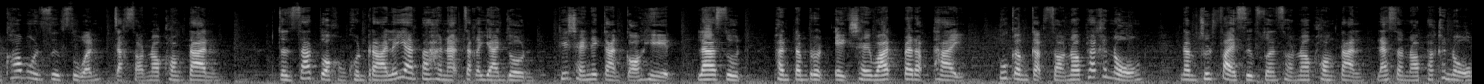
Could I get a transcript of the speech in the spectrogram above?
ำข้อมูลสืบสวนจากสอนอคลองตัน จนทราบตัวของคนร้ายและยานพาหนะจักรยานยนต์ที่ใช้ในการก่อเหตุ ล่าสุด พันตำรวจเอกชัยวัฒน์ประดับไทย ผู้กำกับสอนอพระขนงนำชุดฝ่ายสืบสวนสอนอคลองตัน และสอนอพระขนง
